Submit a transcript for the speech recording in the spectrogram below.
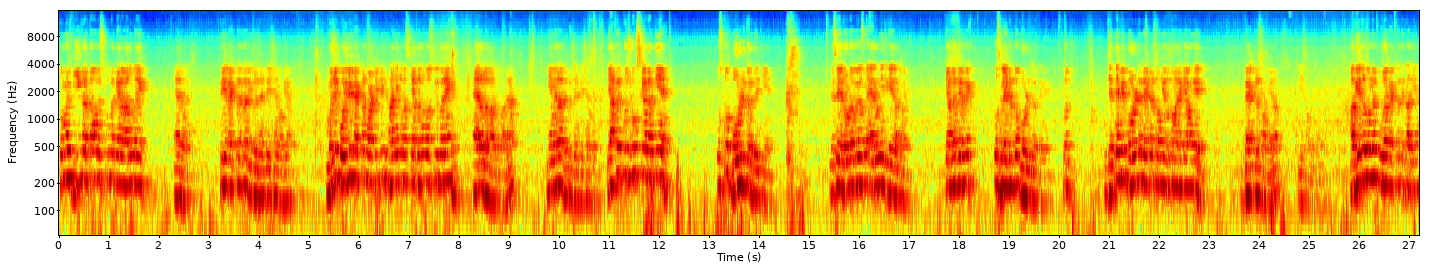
तो मैं v करता हूँ और इसके ऊपर क्या लगा दूँगा? एक एरो तो ये वेक्टर का रिप्रेजेंटेशन हो गया। मुझे कोई भी वेक्टर क्वांटिटी दिखानी है तो बस क्या करूँगा? उसके ऊपर एक एरो लगा दूँगा, है ना? ये मेरा रिप्रेजेंटेशन है या फिर कुछ बुक्स क्या करती हैं? उसको बोल्ड कर देती हैं। जैसे रोड अवे उसमें एरो नहीं दिखेगा तुम्हें। क्या कर देंगे? उस लेटर को बोल्ड कर देंगे। तो जितने भी बोल्ड लेटर्स होंगे, वो तुम्हारे क्या होंगे? वेक्टर्स होंगे ना? ये समझ गए अब ये तो तुमने पूरा वेक्टर दिखा दिया।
